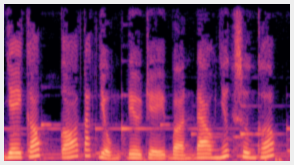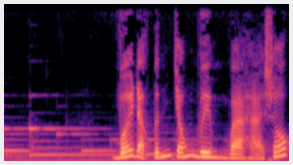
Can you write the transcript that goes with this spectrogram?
Dây cóc có tác dụng điều trị bệnh đau nhức xương khớp. Với đặc tính chống viêm và hạ sốt,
